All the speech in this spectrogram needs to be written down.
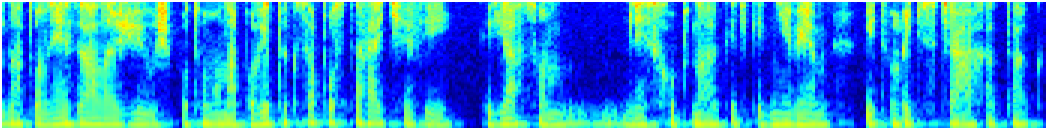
na to nezáleží, už potom ona povie, tak sa postarajte vy, keď ja som neschopná, keď, keď neviem vytvoriť vzťah a tak.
